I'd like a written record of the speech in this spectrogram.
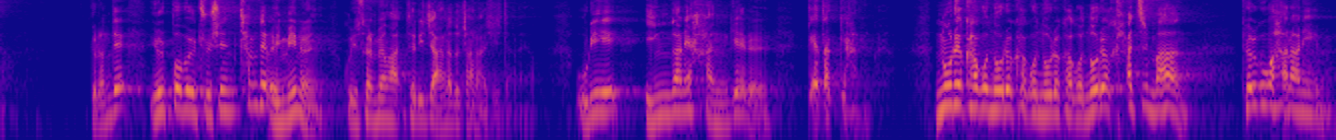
그런데 율법을 주신 참된 의미는 굳이 설명 드리지 않아도 잘 아시잖아요. 우리의 인간의 한계를 깨닫게 하는 거예요. 노력하고 노력하고 노력하고 노력하지만 결국 하나님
